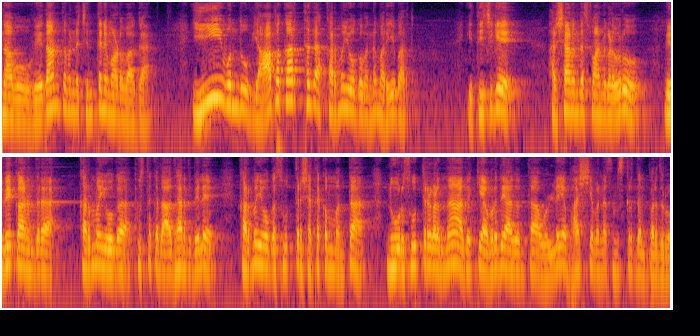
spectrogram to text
ನಾವು ವೇದಾಂತವನ್ನು ಚಿಂತನೆ ಮಾಡುವಾಗ ಈ ಒಂದು ವ್ಯಾಪಕಾರ್ಥದ ಕರ್ಮಯೋಗವನ್ನು ಮರೆಯಬಾರದು. ಇತ್ತೀಚೆಗೆ ಹರ್ಷಾನಂದ ಸ್ವಾಮಿಗಳವರು ವಿವೇಕಾನಂದರ ಕರ್ಮಯೋಗ ಪುಸ್ತಕದ ಆಧಾರದ ಮೇಲೆ ಕರ್ಮಯೋಗ ಸೂತ್ರ ಶತಕಂ ಅಂತ ನೂರು ಸೂತ್ರಗಳನ್ನು ಅದಕ್ಕೆ ಅವರದೇ ಆದಂಥ ಒಳ್ಳೆಯ ಭಾಷ್ಯವನ್ನು ಸಂಸ್ಕೃತದಲ್ಲಿ ಬರೆದರು.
